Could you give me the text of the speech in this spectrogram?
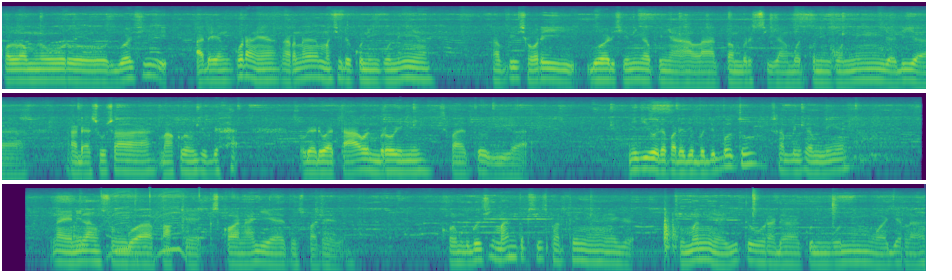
Kalau menurut gue sih ada yang kurang ya karena masih ada kuning kuningnya tapi sorry gue di sini nggak punya alat pembersih yang buat kuning kuning jadi ya rada susah. Maklum juga udah dua tahun bro ini sepatu gila. Ini juga udah pada jebol-jebol tuh samping-sampingnya. Nah ini langsung gue pakai ke sekolah aja ya tuh sepatunya kalau menurut gue sih mantep sih sepatunya ya gak? Cuman ya gitu rada kuning kuning wajar lah.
